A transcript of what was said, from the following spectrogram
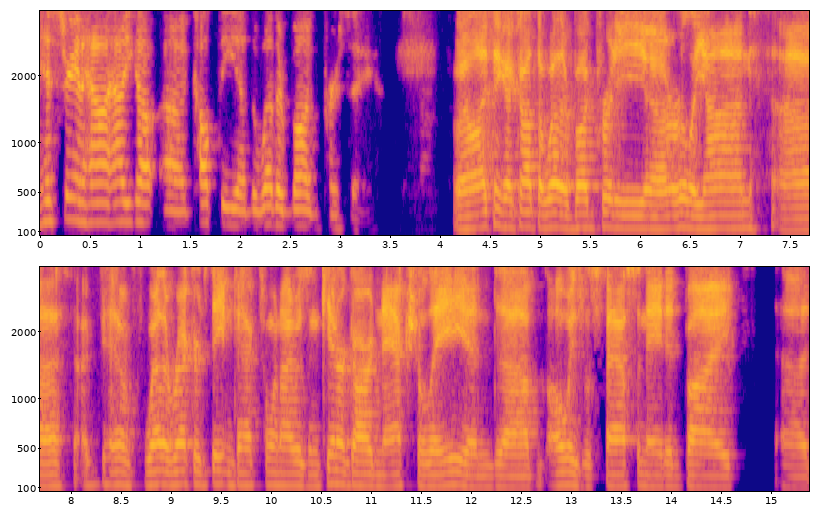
history and how, how you got caught the the weather bug per se. Well, I think I caught the weather bug pretty uh, early on. Uh, I have weather records dating back to when I was in kindergarten, actually, and uh, always was fascinated by uh,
